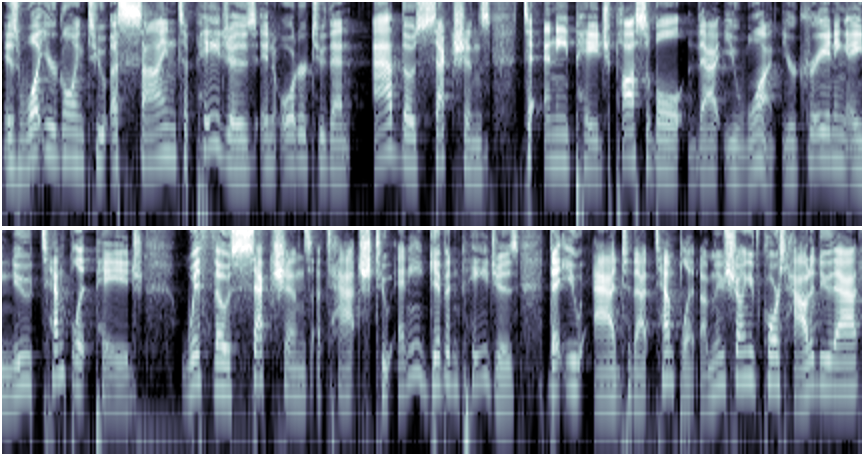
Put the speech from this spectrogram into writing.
is what you're going to assign to pages in order to then add those sections to any page possible that you want. You're creating a new template page with those sections attached to any given pages that you add to that template. I'm going to be showing you, of course, how to do that.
